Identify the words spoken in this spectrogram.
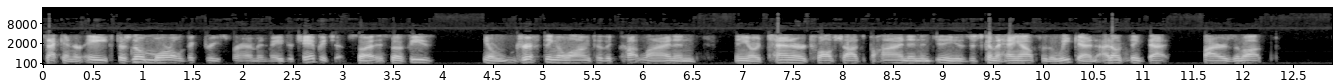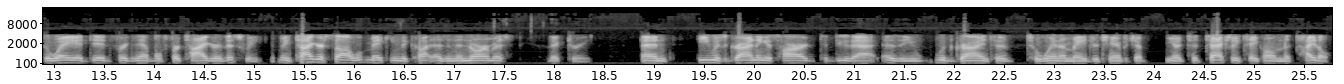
second or eighth. There's no moral victories for him in major championships. So so if he's you know, drifting along to the cut line and, you know, 10 or 12 shots behind and he's just going to hang out for the weekend. I don't think that fires him up the way it did, for example, for Tiger this week. I mean, Tiger saw making the cut as an enormous victory. And he was grinding as hard to do that as he would grind to, to win a major championship, you know, to, to actually take home the title.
